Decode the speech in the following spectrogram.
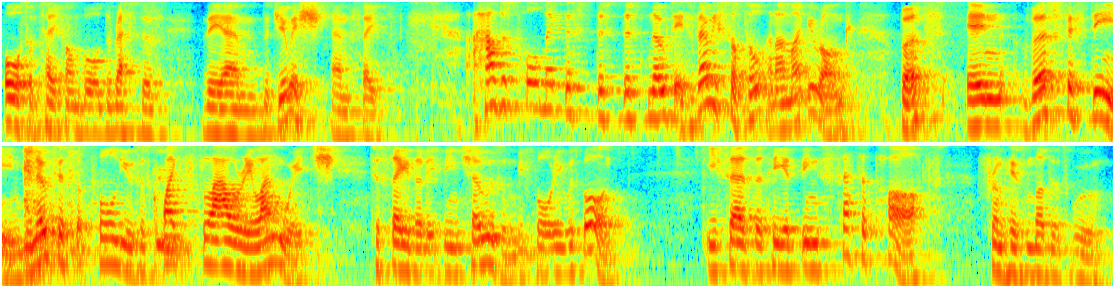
also take on board the rest of the, um, the Jewish um, faith. How does Paul make this, this, this note? It's very subtle, and I might be wrong, but in verse 15, you notice that Paul uses quite flowery language to say that he'd been chosen before he was born. He says that he had been set apart from his mother's womb.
